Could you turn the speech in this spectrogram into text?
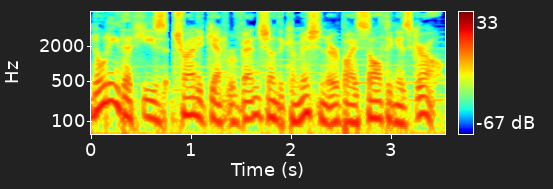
noting that he's trying to get revenge on the commissioner by assaulting his girl.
